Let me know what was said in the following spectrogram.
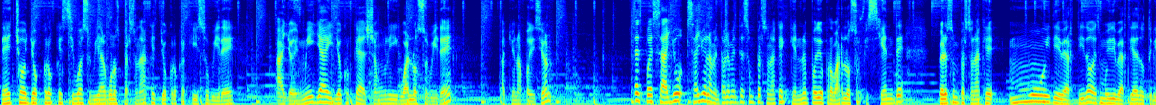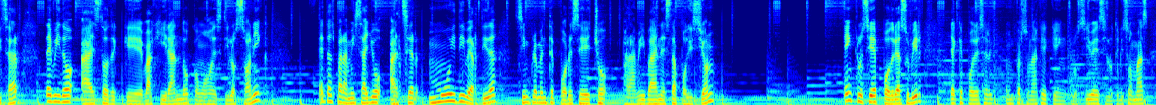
De hecho, yo creo que sí voy a subir algunos personajes. Yo creo que aquí subiré a Yoimiya y yo creo que a Shangri igual lo subiré. Aquí una posición. Después Sayu, Sayu lamentablemente es un personaje que no he podido probar lo suficiente, pero es un personaje muy divertido, es muy divertida de utilizar debido a esto de que va girando como estilo Sonic. Entonces para mí Sayu al ser muy divertida, simplemente por ese hecho para mí va en esta posición. E inclusive podría subir, ya que podría ser un personaje que inclusive si lo utilizo más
